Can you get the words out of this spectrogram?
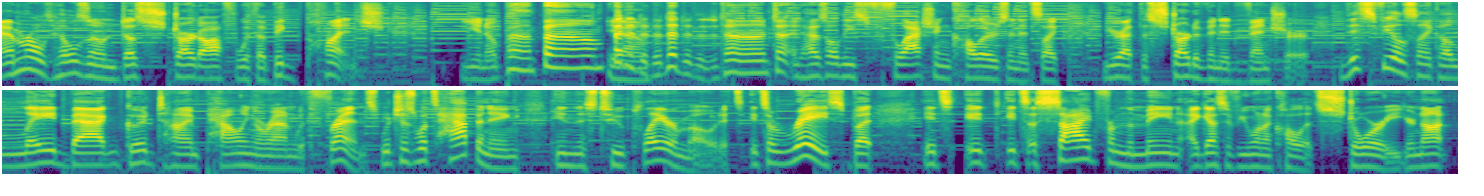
Emerald Hill Zone does start off with a big punch. You know, bum, bum, Yeah. it has all these flashing colors, and it's like you're at the start of an adventure. This feels like a laid back, good time palling around with friends, which is what's happening in this two player mode. It's it's a race, but it's it it's aside from the main, I guess if you want to call it story. You're not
